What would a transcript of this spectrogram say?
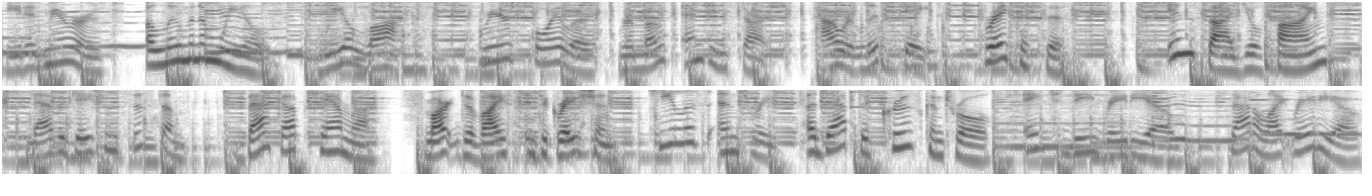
heated mirrors, aluminum wheels, wheel locks, rear spoiler, remote engine start, power lift gate, brake assist. Inside you'll find navigation system, backup camera, smart device integration, keyless entry, adaptive cruise control, HD radio, satellite radio,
